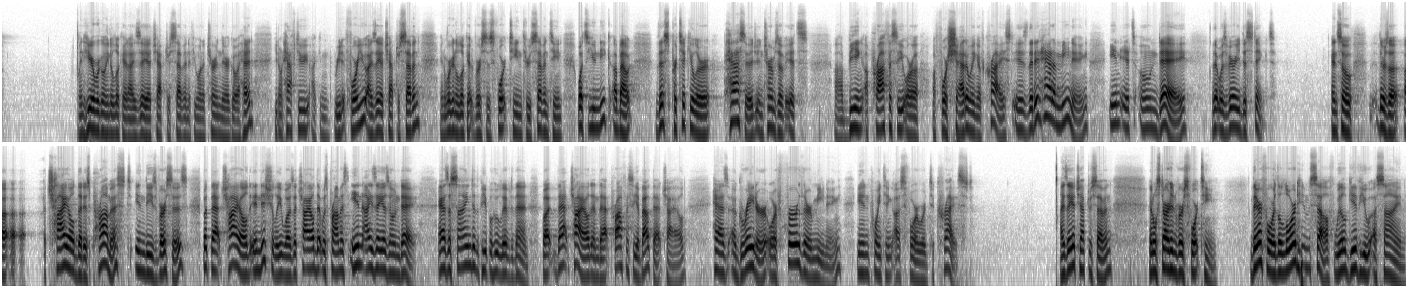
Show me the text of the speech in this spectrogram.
And here we're going to look at Isaiah chapter 7. If you want to turn there, go ahead. You don't have to, I can read it for you. Isaiah chapter 7, and we're going to look at verses 14 through 17. What's unique about this particular passage in terms of its uh, being a prophecy or a, a foreshadowing of Christ is that it had a meaning in its own day that was very distinct. And so there's a, a, a child that is promised in these verses, but that child initially was a child that was promised in Isaiah's own day as a sign to the people who lived then. But that child and that prophecy about that child has a greater or further meaning in pointing us forward to Christ. Isaiah chapter 7, and we'll start in verse 14. Therefore, the Lord himself will give you a sign.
